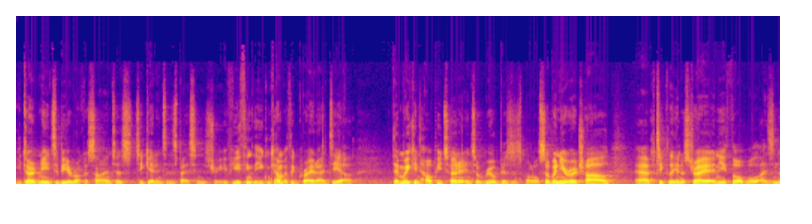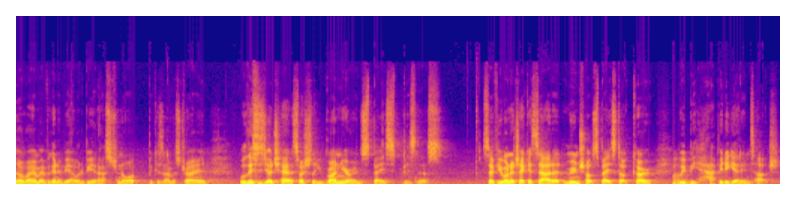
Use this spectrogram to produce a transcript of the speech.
You don't need to be a rocket scientist to get into the space industry. If you think that you can come up with a great idea, then we can help you turn it into a real business model. So when you were a child, uh, particularly in Australia, and you thought, well, there's no way I'm ever going to be able to be an astronaut because I'm Australian. Well, this is your chance to actually run your own space business. So if you want to check us out at moonshotspace.co, we'd be happy to get in touch.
